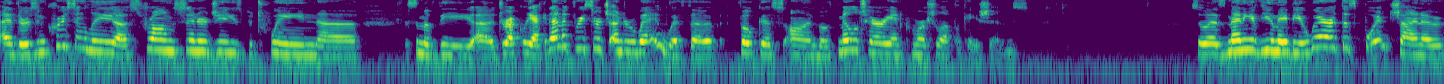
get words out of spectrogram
and there's increasingly uh, strong synergies between uh, some of the uh, directly academic research underway with a focus on both military and commercial applications. So, as many of you may be aware at this point, China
